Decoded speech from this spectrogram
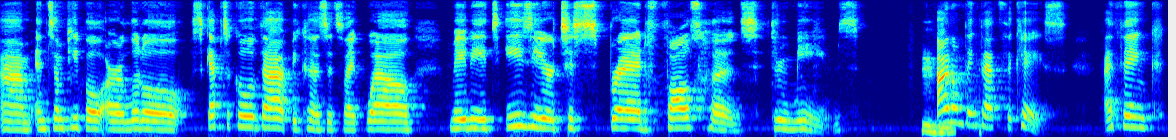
Um, and some people are a little skeptical of that because it's like, well, maybe it's easier to spread falsehoods through memes. Mm -hmm. I don't think that's the case. I think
